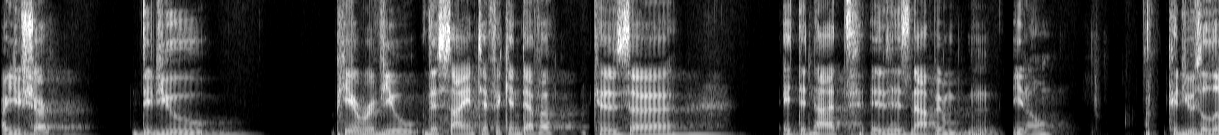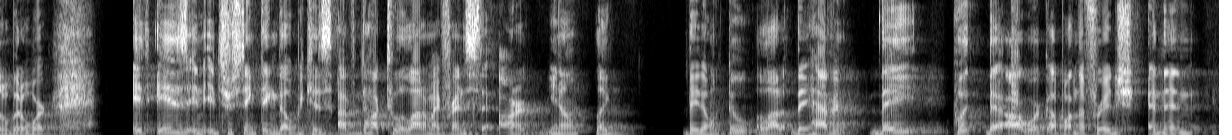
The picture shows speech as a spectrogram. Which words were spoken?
Are you sure? Did you peer review this scientific endeavor? Because uh, it did not, it has not been, you know, could use a little bit of work. It is an interesting thing though, because I've talked to a lot of my friends that aren't, you know, like they don't do a lot of, they haven't, they put their artwork up on the fridge and then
